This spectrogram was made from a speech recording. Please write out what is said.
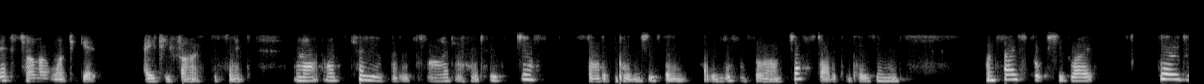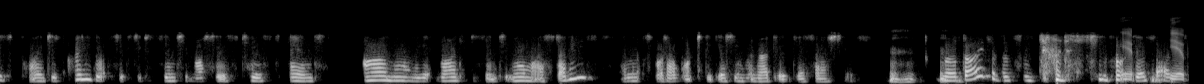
next time I want to get 85%. And I'll, I'll tell you about a client I had who's just started competing. She's been having lessons for a while, just started competing. And on Facebook, she wrote, very disappointed. I only got 60% in my first test, and I normally get 90% in all my studies, and that's what I want to be getting when I do dressage tests. Mm-hmm. Well, those of us who've done a few more yep. dressage yep.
